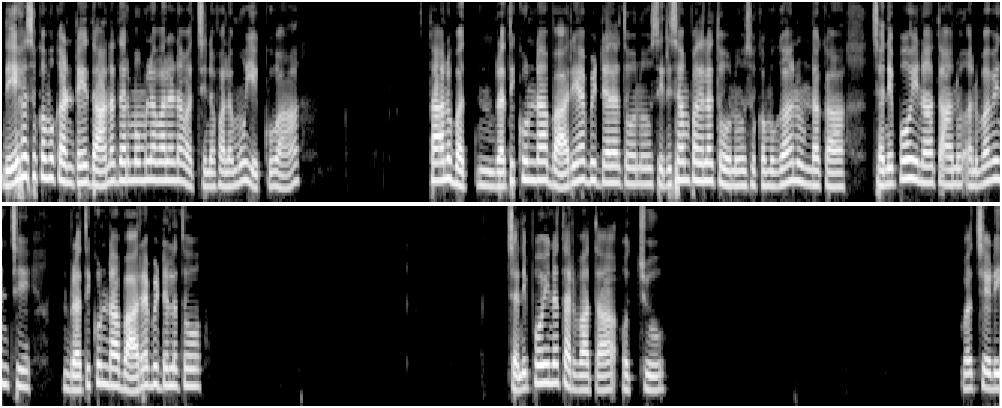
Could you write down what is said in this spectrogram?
దేహసుఖము కంటే దానధర్మముల వలన వచ్చిన ఫలము ఎక్కువ. తాను బ్రతికుండా భార్యాబిడ్డలతోనూ సిరిసంపదలతోనూ సుఖముగా నుండక చనిపోయిన తాను అనుభవించి బ్రతికుండా భార్యాబిడ్డలతో చనిపోయిన తర్వాత వచ్చు వచ్చేడి.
